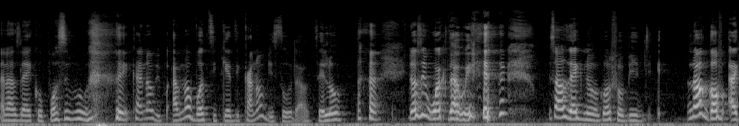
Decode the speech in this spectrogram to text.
and I was like, "Oh, possible? it cannot be. I've not bought tickets. It cannot be sold out. Hello, it doesn't work that way." so I was like, "No, God forbid." Not God. I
